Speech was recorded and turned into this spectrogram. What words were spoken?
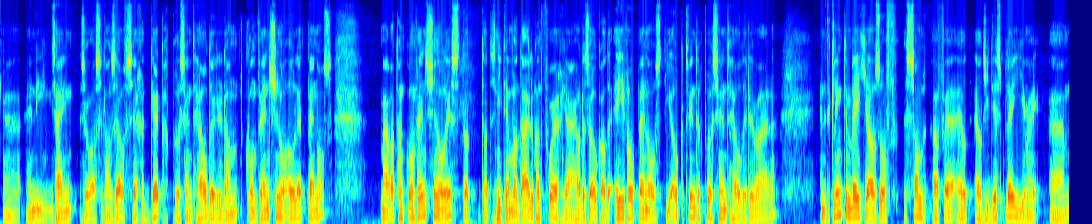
Uh, en die zijn, zoals ze dan zelf zeggen, 30% helderder dan conventional OLED panels. Maar wat dan conventional is, dat, dat is niet helemaal duidelijk. Want vorig jaar hadden ze ook al de Evo panels die ook 20% helderder waren. En het klinkt een beetje alsof Sam, of, eh, LG Display hiermee um,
